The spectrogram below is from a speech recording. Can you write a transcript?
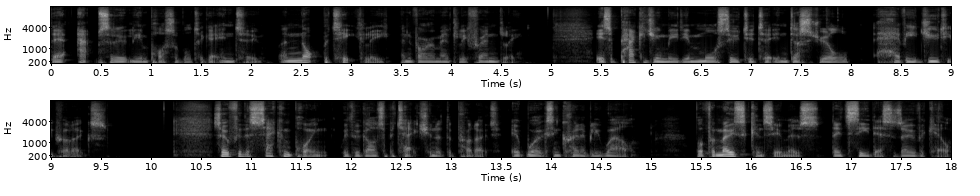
They're absolutely impossible to get into and not particularly environmentally friendly. It's a packaging medium more suited to industrial heavy duty products. So, for the second point with regards to protection of the product, it works incredibly well. But for most consumers, they'd see this as overkill.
